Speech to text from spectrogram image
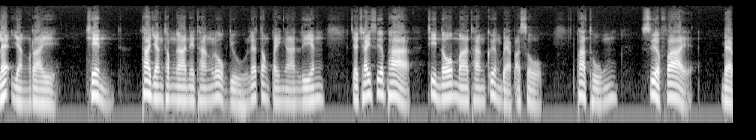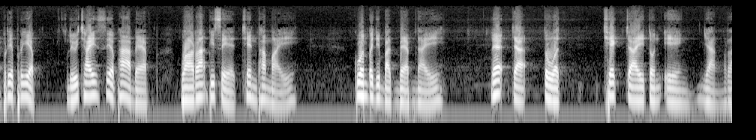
และอย่างไร เช่น ถ้ายังทำงานในทางโลกอยู่และต้องไปงานเลี้ยง จะใช้เสื้อผ้าที่โน้มมาทางเครื่องแบบอโศก ผ้าถุง เสื้อฝ้าย แบบเรียบๆหรือใช้เสื้อผ้าแบบวาระพิเศษ เช่นผ้าไหม ควรปฏิบัติแบบไหน และจะตรวจเช็คใจตนเองอย่างไร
